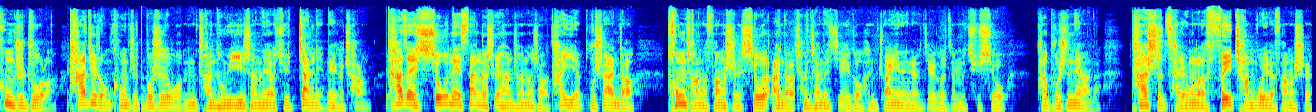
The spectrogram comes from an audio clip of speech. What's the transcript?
控制住了，他这种控制不是我们传统意义上的要去占领那个城。他在修那三个摄像城的时候，他也不是按照通常的方式修，按照城墙的结构很专业的那种结构怎么去修，他不是那样的，他是采用了非常规的方式。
